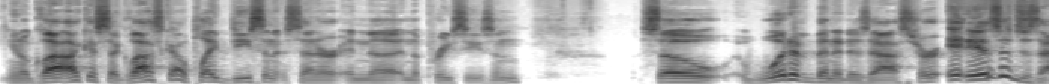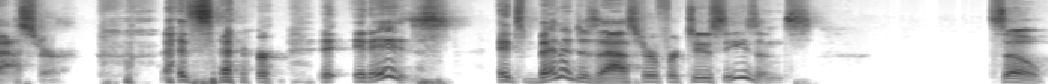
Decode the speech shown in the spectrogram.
You know, like I said, Glasgow played decent at center in the in the preseason, so would have been a disaster. It is a disaster at center. It, it is. It's been a disaster for two seasons. So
